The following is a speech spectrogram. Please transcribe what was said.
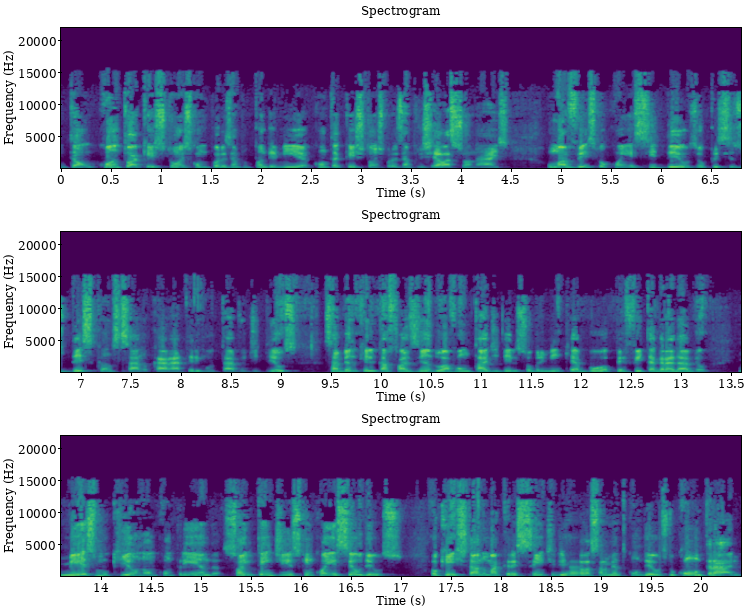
Então, quanto a questões como, por exemplo, pandemia, quanto a questões, por exemplo, relacionais, uma vez que eu conheci Deus, eu preciso descansar no caráter imutável de Deus, sabendo que Ele está fazendo a vontade dele sobre mim, que é boa, perfeita agradável, mesmo que eu não compreenda. Só entende isso quem conheceu Deus, ou quem está numa crescente de relacionamento com Deus. Do contrário,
